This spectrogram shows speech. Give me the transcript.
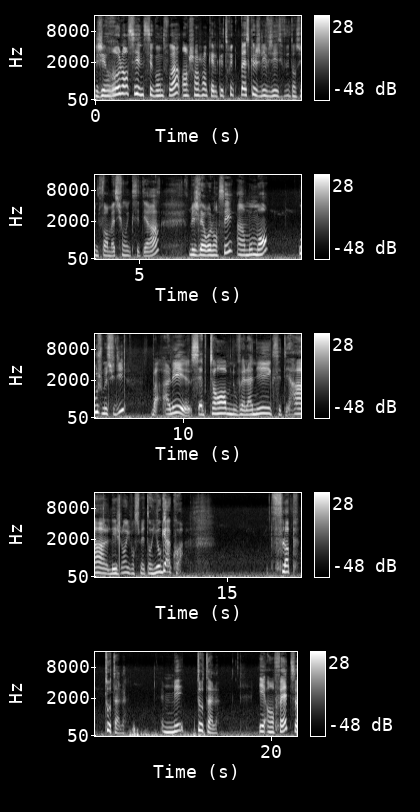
J'ai relancé une seconde fois en changeant quelques trucs parce que je l'ai vu dans une formation, etc. Mais je l'ai relancé à un moment où je me suis dit, bah allez, septembre, nouvelle année, etc. Les gens ils vont se mettre en yoga quoi. Flop total. Mais total. Et en fait,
